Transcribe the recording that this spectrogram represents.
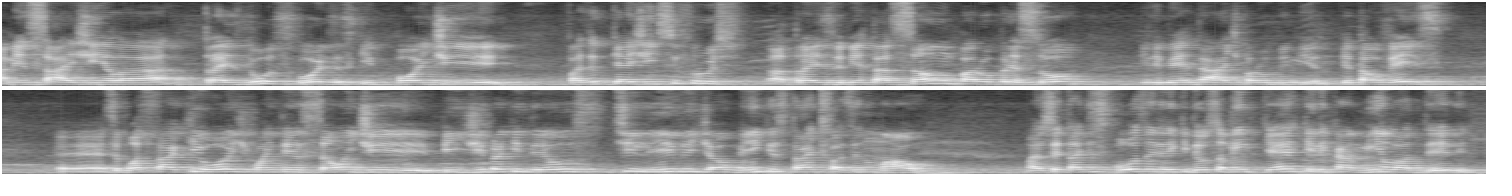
a mensagem ela traz duas coisas que pode fazer com que a gente se frustre. Ela traz libertação para o opressor e liberdade para o oprimido. Porque talvez é, você possa estar aqui hoje com a intenção de pedir para que Deus te livre de alguém que está te fazendo mal. Mas você está disposto a entender que Deus também quer que ele caminhe ao lado dele,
